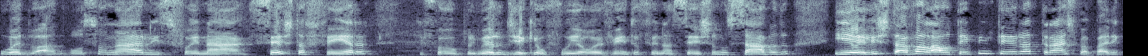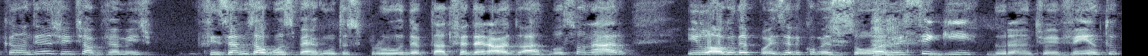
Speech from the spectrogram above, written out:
o Eduardo Bolsonaro. Isso foi na sexta-feira, que foi o primeiro dia que eu fui ao evento, eu fui na sexta no sábado, e ele estava lá o tempo inteiro atrás, paparicando, e a gente, obviamente, fizemos algumas perguntas para o deputado federal Eduardo Bolsonaro e logo depois ele começou a nos seguir durante o evento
